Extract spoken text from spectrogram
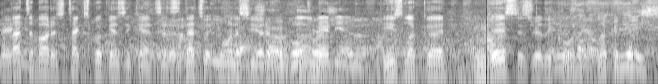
that's about as textbook as it gets. That's that's what you want to see out of a gold torch. These look good. Mm-hmm. This is really cool here. Look at this.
